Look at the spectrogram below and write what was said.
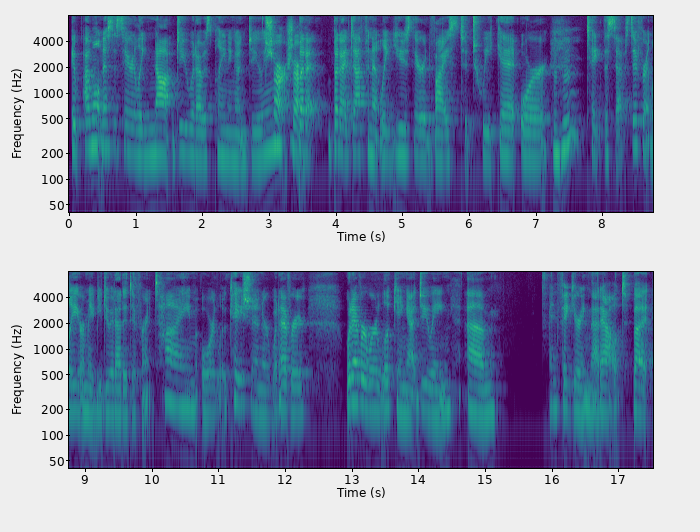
It, I won't necessarily not do what I was planning on doing. Sure, sure. But I, but I definitely use their advice to tweak it or Mm-hmm. take the steps differently, or maybe do it at a different time or location or whatever, whatever we're looking at doing. Um, and figuring that out. But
